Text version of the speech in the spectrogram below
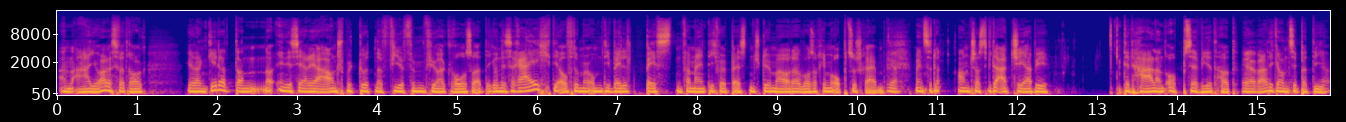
einen A-Jahresvertrag? Ja, dann geht er dann in die Serie A und spielt dort noch vier, fünf Jahre großartig. Und es reicht ja oft einmal, um die weltbesten, vermeintlich weltbesten Stürmer oder was auch immer abzuschreiben. Ja. Wenn du da anschaust, wie der Acerbi den Haaland observiert hat, Ja, die Wahnsinn. ganze Partie. Ja.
